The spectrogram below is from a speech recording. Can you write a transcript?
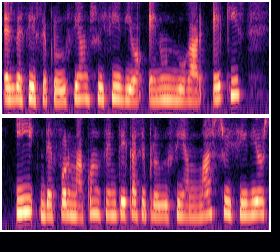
Es decir, se producía un suicidio en un lugar X y de forma concéntrica se producían más suicidios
